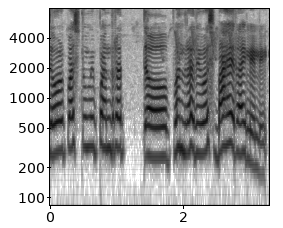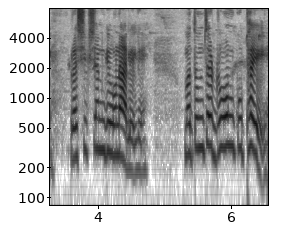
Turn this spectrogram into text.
जवळपास तुम्ही पंधरा पंधरा दिवस बाहेर राहिलेले प्रशिक्षण घेऊन आलेले. मग तुमचं ड्रोन कुठं आहे?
